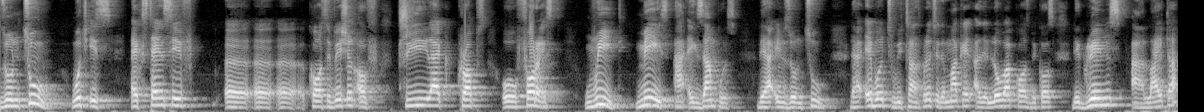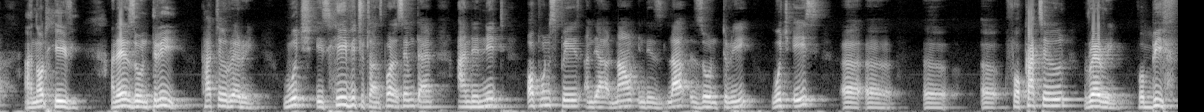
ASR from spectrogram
Zone 2, which is extensive uh, uh, uh, cultivation of tree-like crops or forest, wheat, maize are examples. They are in zone 2. They are able to be transported to the market at a lower cost because the grains are lighter and not heavy. And then zone 3, cattle rearing, which is heavy to transport at the same time and they need open space and they are now in this last zone 3, which is uh, uh, uh, uh, for cattle rearing, for beef.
